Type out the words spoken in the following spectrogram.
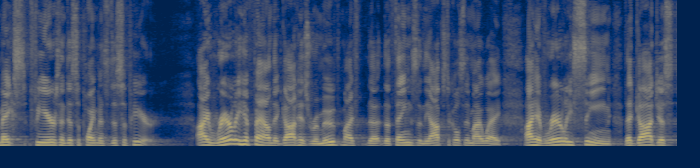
makes fears and disappointments disappear. I rarely have found that God has removed my, the, the things and the obstacles in my way. I have rarely seen that God just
